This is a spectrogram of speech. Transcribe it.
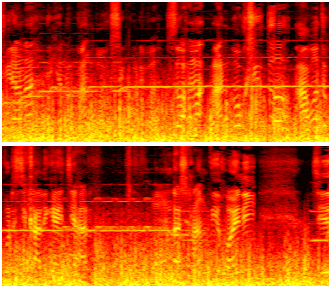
তিরানা এখানে আনবক্সিং করিবা। সো আমার আনবক্সিং তো আগত করেছি কালিকে হয়েছে আর মনটা শান্তি হয়নি যে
